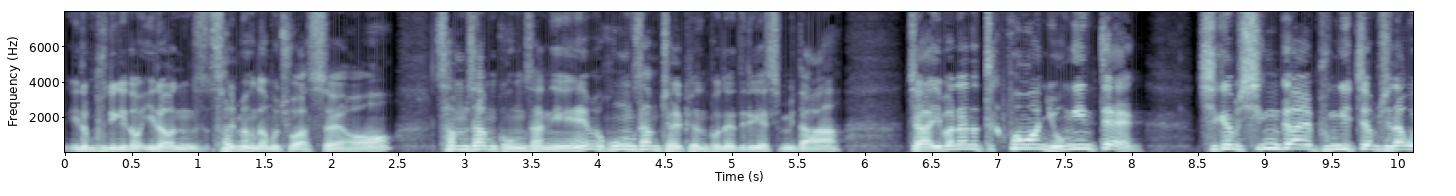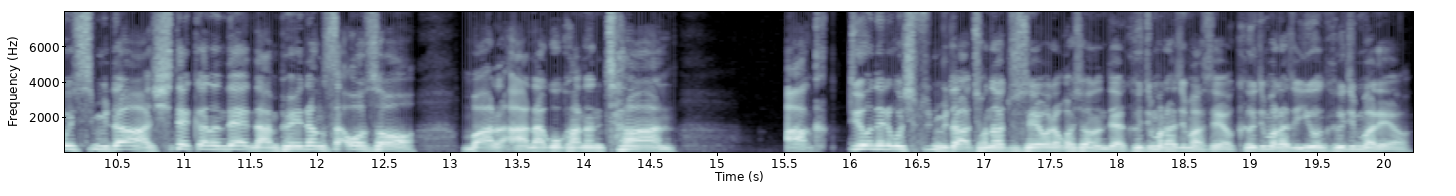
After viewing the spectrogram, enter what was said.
이런 분위기, 도 이런 설명 너무 좋았어요. 3304님, 홍삼 절편 보내드리겠습니다. 자, 이번에는 특파원 용인댁. 지금 신갈 분기점 지나고 있습니다. 시댁 가는데 남편이랑 싸워서 말 안 하고 가는 차 안. 악 뛰어내리고 싶습니다. 전화 주세요라고 하셨는데 거짓말 하지 마세요. 거짓말 하지 이건 거짓말이에요.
